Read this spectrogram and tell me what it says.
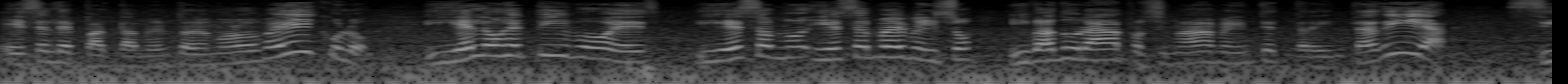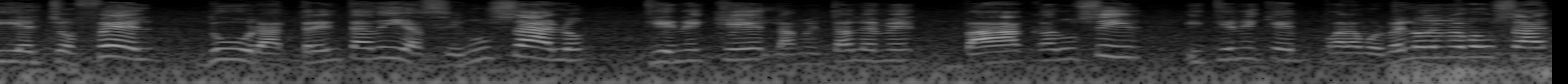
es el departamento de motor vehículos. Y el objetivo es, y, eso, y ese permiso iba a durar aproximadamente 30 días. Si el chofer dura 30 días sin usarlo, tiene que, lamentablemente, va a caducir y tiene que, para volverlo de nuevo a usar,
